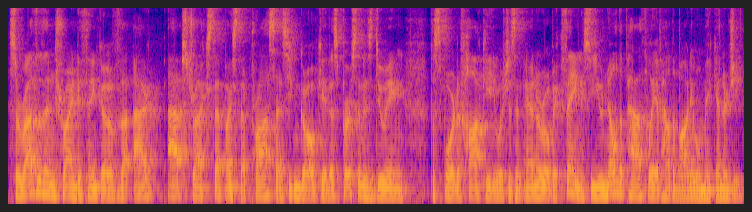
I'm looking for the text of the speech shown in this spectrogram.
So rather than trying to think of the ab- abstract step by step process, you can go, okay, this person is doing the sport of hockey, which is an anaerobic thing. So you know the pathway of how the body will make energy.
